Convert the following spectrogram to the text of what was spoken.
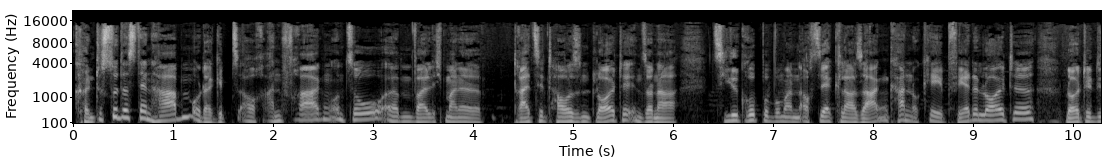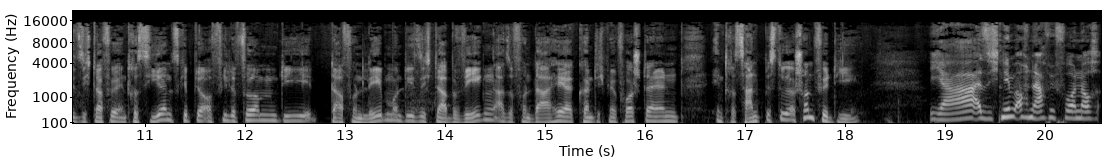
Könntest du das denn haben oder gibt's auch Anfragen und so? Ähm, weil ich meine, 13.000 Leute in so einer Zielgruppe, wo man auch sehr klar sagen kann, okay, Pferdeleute, Leute, die sich dafür interessieren. Es gibt ja auch viele Firmen, die davon leben und die sich da bewegen. Also von daher könnte ich mir vorstellen, interessant bist du ja schon für die. Ja, also ich nehme auch nach wie vor noch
